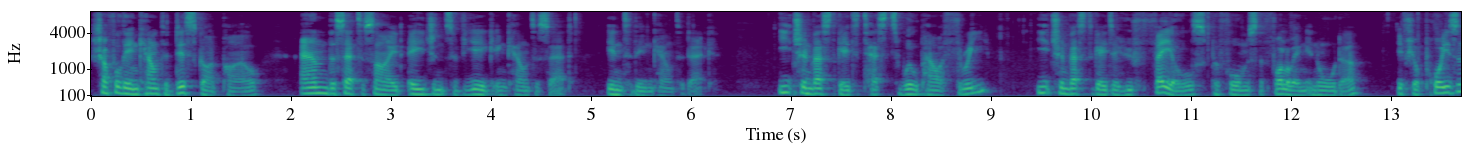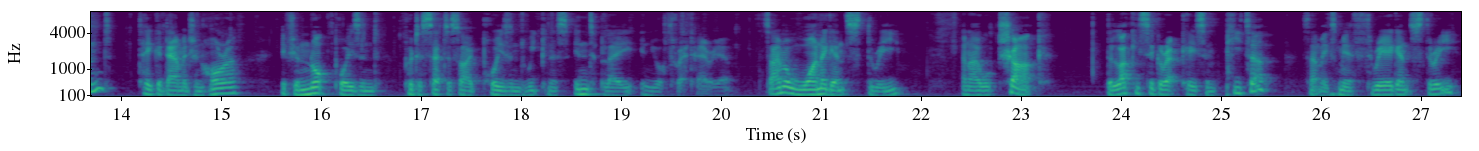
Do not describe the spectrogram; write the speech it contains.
Shuffle the encounter discard pile and the set aside Agents of Yig encounter set into the encounter deck. Each investigator tests willpower 3. Each investigator who fails performs the following in order. If you're poisoned, take a damage and horror. If you're not poisoned, put a set aside poisoned weakness into play in your threat area. So I'm a 1 against 3, and I will chuck the lucky cigarette case and Peter. So that makes me a 3 against 3.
